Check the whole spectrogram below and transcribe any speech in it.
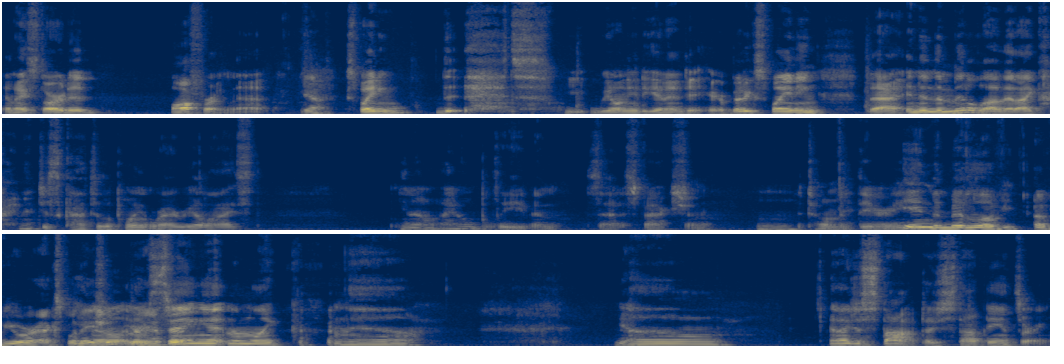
and I started offering that. Yeah. Explaining, the, we don't need to get into it here, but explaining that. And in the middle of it, I kind of just got to the point where I realized, you know, I don't believe in satisfaction mm. atonement theory. In the middle of of your you explanation, know, and I'm answer. saying it, and I'm like, no, no, and I just stopped. I just stopped answering.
